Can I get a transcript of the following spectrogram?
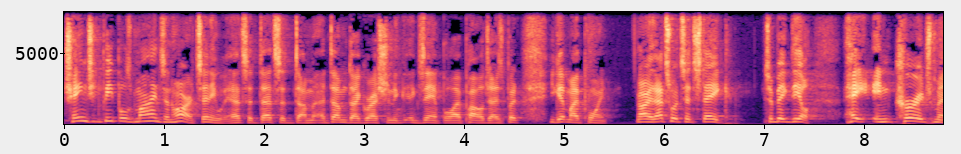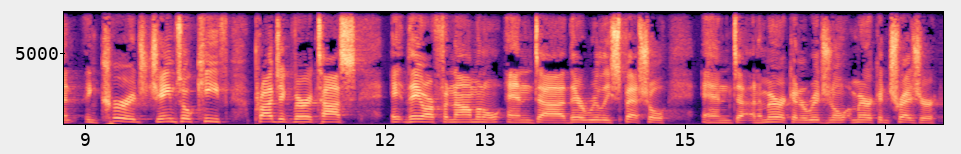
Changing people's minds and hearts. Anyway, that's a, that's a dumb, a dumb digression example. I apologize, but you get my point. All right, that's what's at stake. It's a big deal. Hey, encouragement, encourage James O'Keefe, Project Veritas. Eh, they are phenomenal and uh, they're really special and uh, an American original, American treasure.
